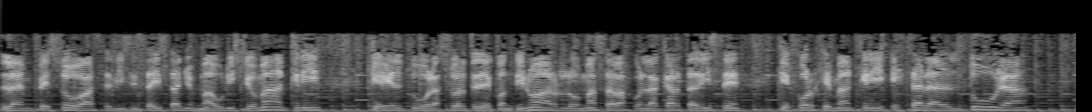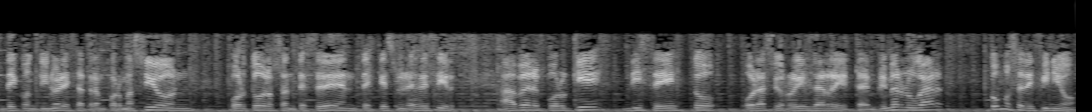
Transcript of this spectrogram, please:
la empezó hace 16 años Mauricio Macri, que él tuvo la suerte de continuarlo. Más abajo en la carta dice que Jorge Macri está a la altura de continuar esta transformación por todos los antecedentes, que es, una- es decir, a ver por qué dice esto Horacio Reyes Larreta. En primer lugar, ¿cómo se definió?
